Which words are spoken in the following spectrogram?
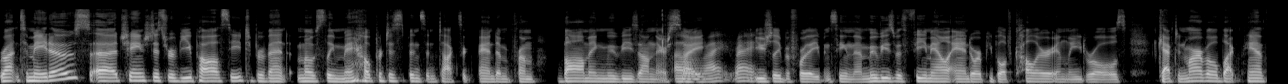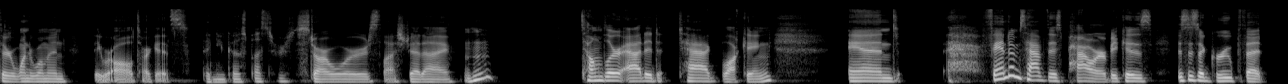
Rotten Tomatoes uh, changed its review policy to prevent mostly male participants in toxic fandom from bombing movies on their site. Oh, right, right. Usually before they even seen them. Movies with female and or people of color in lead roles. Captain Marvel, Black Panther, Wonder Woman, they were all targets. the new Ghostbusters. Star Wars, Last Jedi. hmm Tumblr added tag blocking. And fandoms have this power because this is a group that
